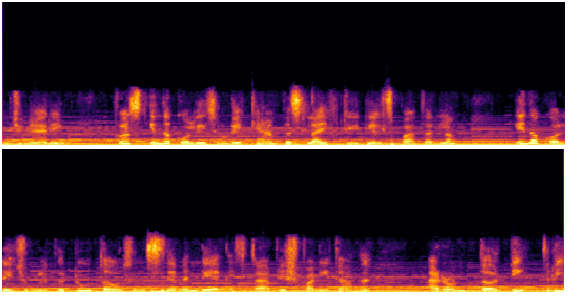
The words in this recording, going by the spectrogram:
engineering first இந்த காலேஜினுடைய கேம்பஸ் லைஃப் டீட்டெயில்ஸ் பார்த்துடலாம். இந்த காலேஜ் உங்களுக்கு டூ தௌசண்ட் செவன்லேயே எஸ்டாப்ளிஷ் பண்ணிட்டாங்க. Around thirty three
